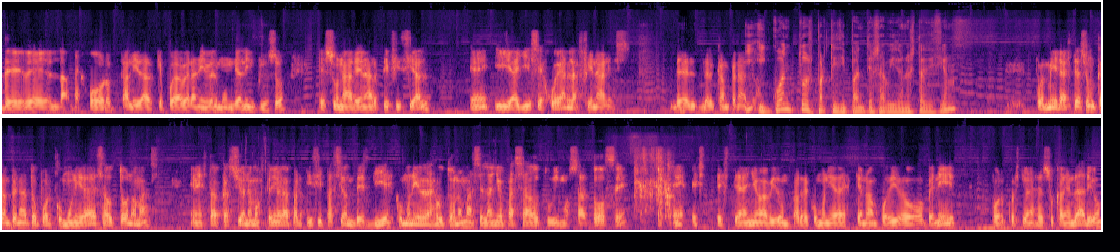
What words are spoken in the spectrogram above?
de, de la mejor calidad que puede haber a nivel mundial incluso. Es una arena artificial ¿eh? y allí se juegan las finales del, del campeonato. ¿Y cuántos participantes ha habido en esta edición? Pues mira, este es un campeonato por comunidades autónomas. En esta ocasión hemos tenido la participación de 10 comunidades autónomas. El año pasado tuvimos a 12. ¿eh? Es- Este año ha habido un par de comunidades que no han podido venir por cuestiones de su calendario.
